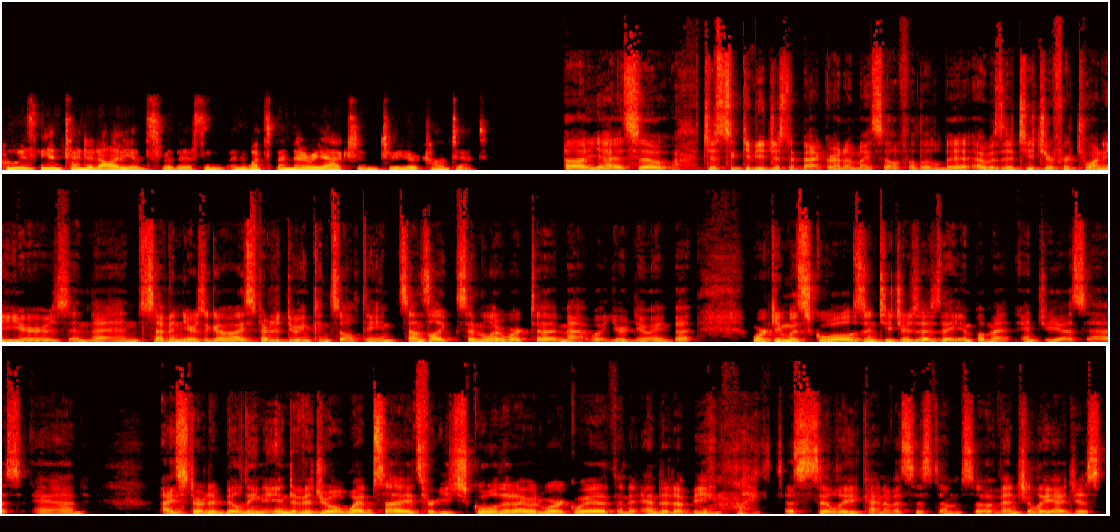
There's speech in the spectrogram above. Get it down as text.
Who is the intended audience for this, and, and what's been their reaction to your content? Uh, yeah, so just to give you just a background on myself a little bit, I was a teacher for 20 years, and then seven years ago, I started doing consulting. Sounds like similar work to Matt, what you're doing, but working with schools and teachers as they implement NGSS. And I started building individual websites for each school that I would work with, and it ended up being like a silly kind of a system. So eventually, I just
